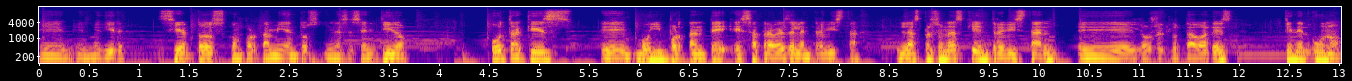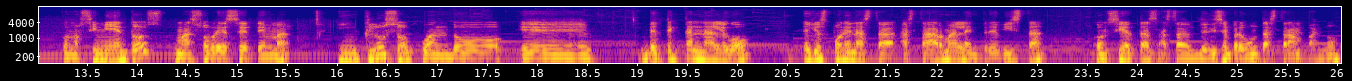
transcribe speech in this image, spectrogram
en, medir ciertos comportamientos en ese sentido. Otra que es eh, muy importante es a través de la entrevista. Las personas que entrevistan, los reclutadores, tienen uno, conocimientos más sobre ese tema, incluso cuando eh, detectan algo, ellos ponen hasta, hasta arman la entrevista con ciertas, hasta le dicen preguntas trampa, ¿no?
